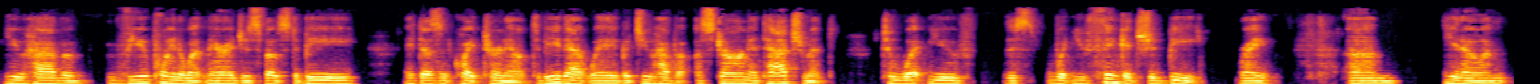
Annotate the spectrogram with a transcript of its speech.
you have a viewpoint of what marriage is supposed to be. It doesn't quite turn out to be that way, but you have a, a strong attachment to what you've this what you think it should be, right? Um, you know, I'm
